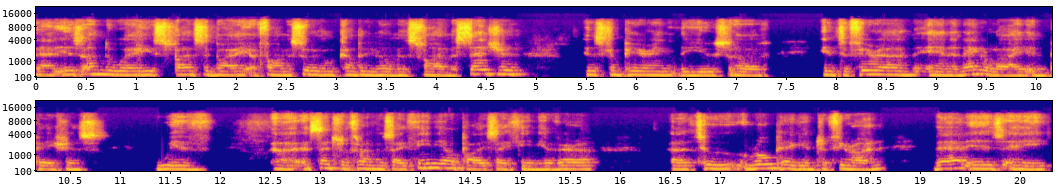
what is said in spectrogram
that is underway, sponsored by a pharmaceutical company known as PharmaEssentia, is comparing the use of interferon and anagrelide in patients with uh, essential thrombocythemia or polycythemia vera uh, to ropeg interferon. That is a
